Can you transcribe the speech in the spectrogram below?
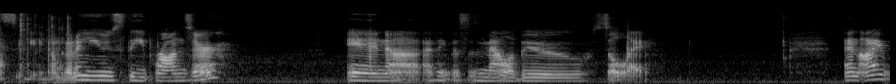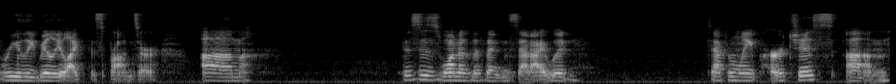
let's see, I'm to use the bronzer in, uh, I think this is Malibu Soleil. And I really, really like this bronzer. Um, this is one of the things that I would definitely purchase um,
